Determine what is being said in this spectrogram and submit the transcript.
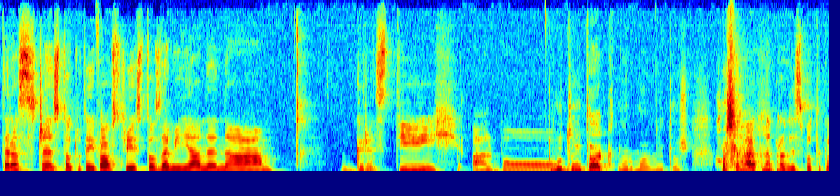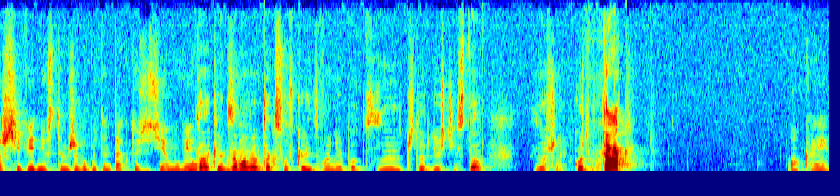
Teraz często tutaj w Austrii jest to zamieniane na Grüß dich albo... Guten Tag normalnie też. Chociaż Tak? Naprawdę spotykasz się w Wiedniu z tym, żeby Guten Tag ktoś do Ciebie mówił? Tak, jak zamawiam taksówkę i dzwonię pod y, 40-100, zawsze guten tak. Okej.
